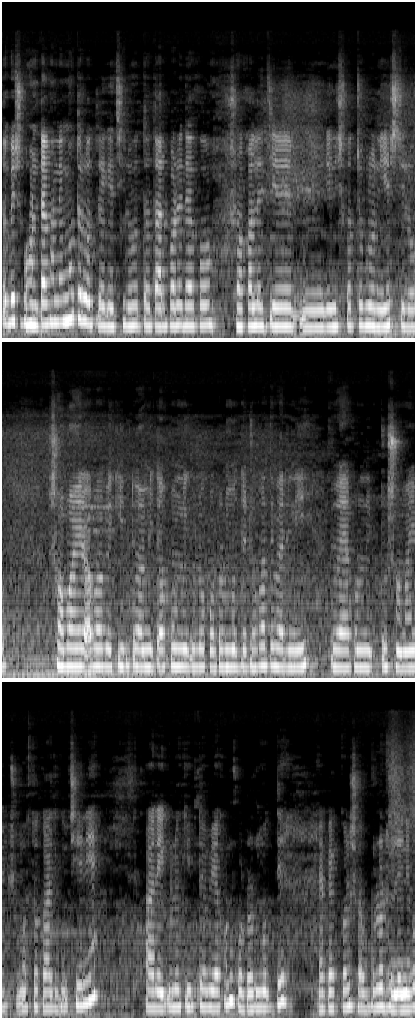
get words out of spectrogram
তো বেশ ঘন্টাখানেক মতো রোদ লেগেছিলো। তো তারপরে দেখো সকালে যে জিনিসপত্রগুলো নিয়ে এসেছিল সময়ের অভাবে কিন্তু আমি তখন এগুলো কোটোর মধ্যে ঢোকাতে পারিনি। তো এখন একটু সময়, সমস্ত কাজ গুছিয়ে নিয়ে আর এগুলো কিন্তু আমি এখন কোটোর মধ্যে এক এক করে সবগুলো ঢেলে নেব।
